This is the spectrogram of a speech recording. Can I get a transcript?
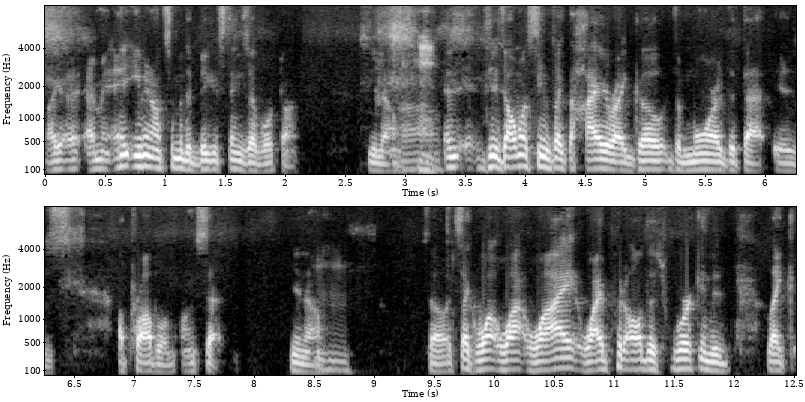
Like, I, I mean, even on some of the biggest things I've worked on, you know, Wow. and it, it almost seems like the higher I go, the more that that is a problem on set, you know. Mhm. So it's like, why, why, why, why put all this work into? Like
